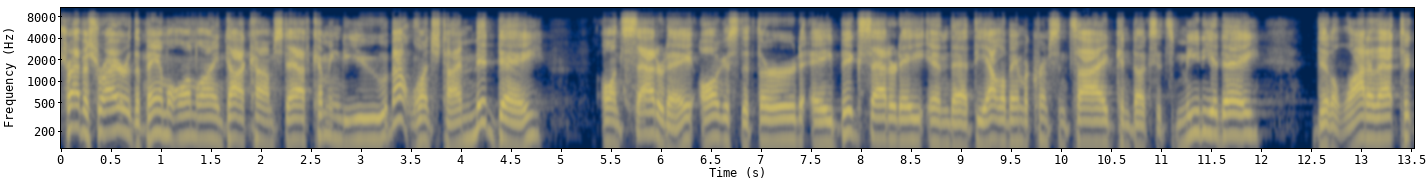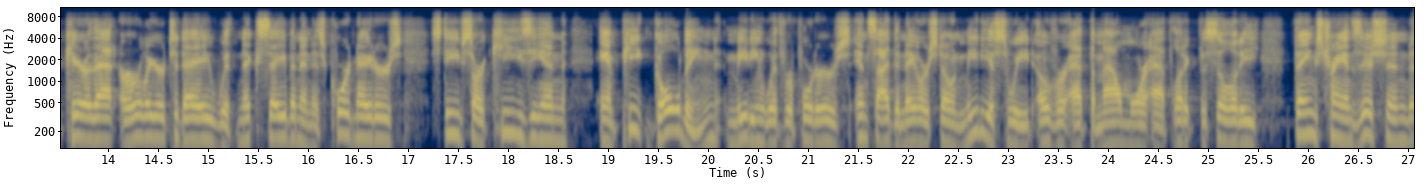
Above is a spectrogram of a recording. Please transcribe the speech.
Travis Reier, the BamaOnline.com staff, coming to you about lunchtime, midday on Saturday, August the 3rd. A big Saturday in that the Alabama Crimson Tide conducts its media day. Did a lot of that, took care of that earlier today with Nick Saban and his coordinators, Steve Sarkisian and Pete Golding, meeting with reporters inside the Naylor Stone Media Suite over at the Mal Moore Athletic Facility. Things transitioned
